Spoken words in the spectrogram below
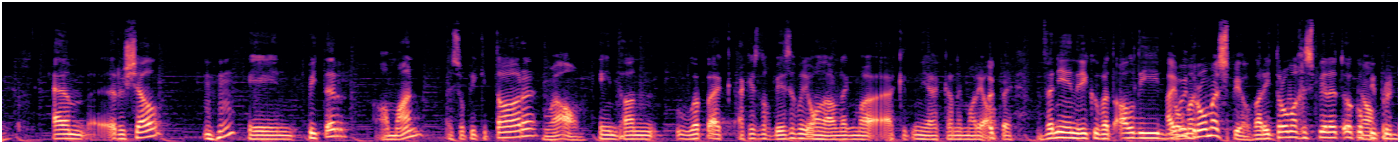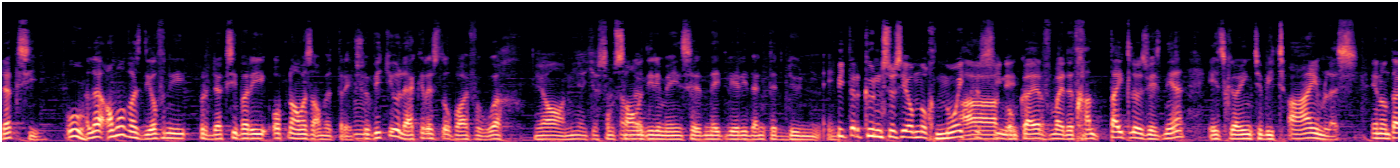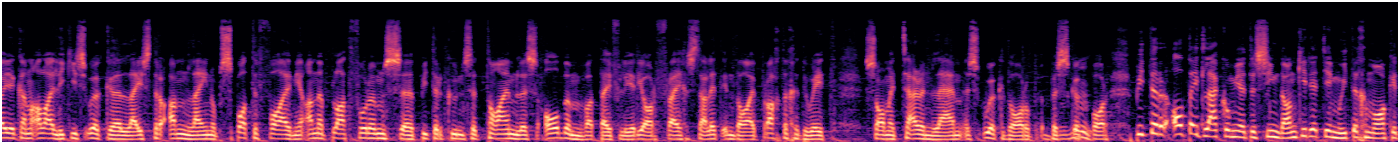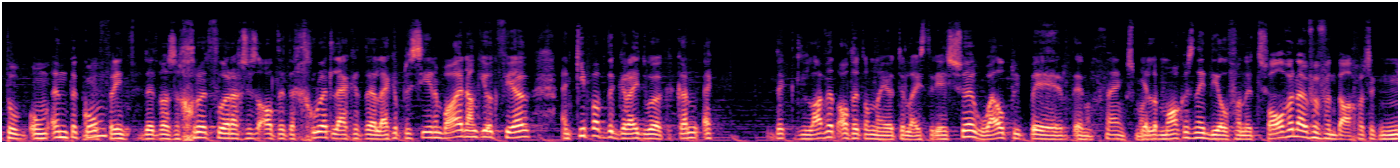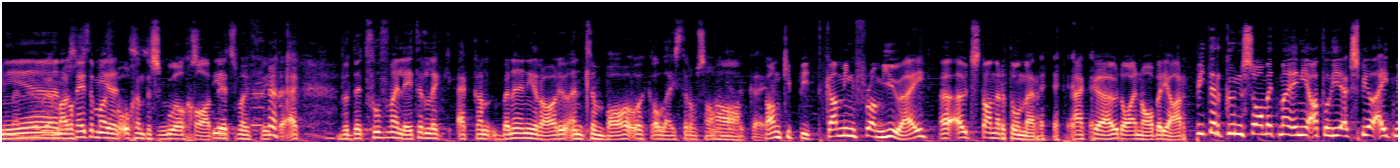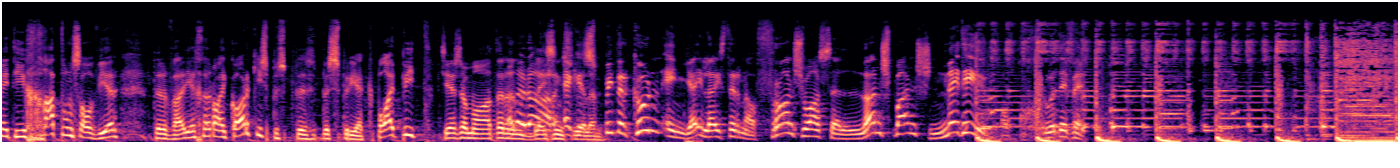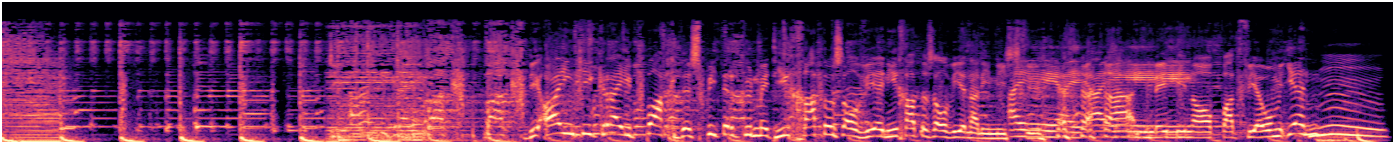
Ehm um, Rochelle Mhm. mm en Pieter Aman is op die gitare. Wow. En dan hoop ek ek is nog besig met die onderhandeling maar ek het nee ek kan net maar die albei. Winnie Enrico wat al die Hy moet dromme speel. wat die tromme gespeel het ook Ja. op die produksie. Oeh. Hulle almal was deel van die produksie wat die opnames aanbetref. So weet jy hoe lekker is dit op daai verhoog Ja, nee, jy om saam met hierdie mense net weer die ding te doen en Pieter Koen soos jy hom nog nooit Ah, gesien kom het. kuier vir my, dit gaan tydloos wees, nee? It's going to be timeless. En onthou jy kan al daai liedjies ook uh, luister aanlyn op Spotify en die ander platforms. Uh, Pieter Koen se Timeless album wat hy verlede jaar vrygestel het en daai pragtige duet saam met Taron Lamb is ook daarop beskikbaar. Mm. Pieter, altyd lekker om jou te sien. Dankie dat jy moeite gemaak het om om in te Kom, kom. vriend, dit was 'n groot voorreg soos altyd, 'n groot lekkerte, lekker plesier en baie dankie ook vir jou and keep up the great work. Kan ek ek love dit altyd om na jou te luister. Jy's so well prepared en Oh, thanks, man. Jy maak ons net deel van dit. Behalwe nou vir vandag was ek nie Nee, maar nog was net om steeds, vanoggend te skool nog gehad Steeds het. my vriend, ek dit voel vir my letterlik ek kan binne in die radio inklim waar ook al luister om saam met Ah, jou te kyk. dankie Piet. Coming from you, hey, 'n oud standaard onder. Ek uh, hou daai naby die hart. Pieter Koen saam met my in die ateljee. Ek speel uit met hier gat ons alweer terwyl jy geraai kaartjies bes bes bespreek. Baie Piet. Cheers ou mater en blessings ek vir is julle. Pieter Koen en jy luister na François se Lunch Bunch net hier op Groot FM. Die aantjie kry pak. Dis Pieter Koen met hier gat ons alweer en hier gat ons alweer na die nuus toe. Ai, ai, ai. Net hier na op pad vir jou om 1.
